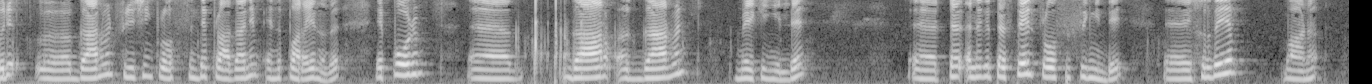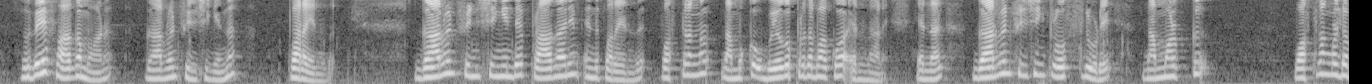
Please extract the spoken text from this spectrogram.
ഒരു ഗാർമെന്റ് ഫിനിഷിംഗ് പ്രോസസ്സിന്റെ പ്രാധാന്യം എന്ന് പറയുന്നത് എപ്പോഴും ഗാർ ഗാർമെന്റ് മേക്കിങ്ങിന്റെ അല്ലെങ്കിൽ ടെക്സ്റ്റൈൽ പ്രോസസ്സിങ്ങിന്റെ ഹൃദയമാണ് ഹൃദയഭാഗമാണ് ഗാർമെന്റ് ഫിനിഷിംഗ് എന്ന് പറയുന്നത്. ഗാർമെന്റ് ഫിനിഷിങ്ങിന്റെ പ്രാധാന്യം എന്ന് പറയുന്നത് വസ്ത്രങ്ങൾ നമുക്ക് ഉപയോഗപ്രദമാക്കുക എന്നതാണ്. എന്നാൽ ഗാർമെന്റ് ഫിനിഷിംഗ് പ്രോസസ്സിലൂടെ നമ്മൾക്ക് വസ്ത്രങ്ങളുടെ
